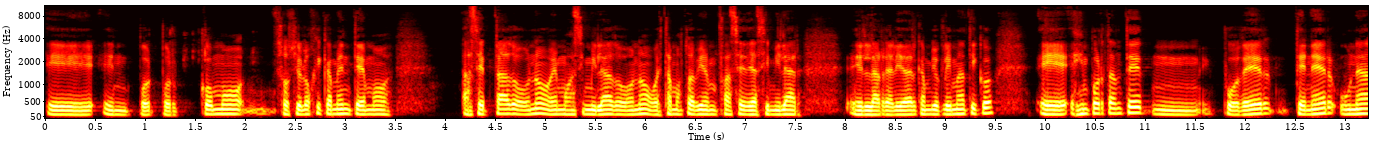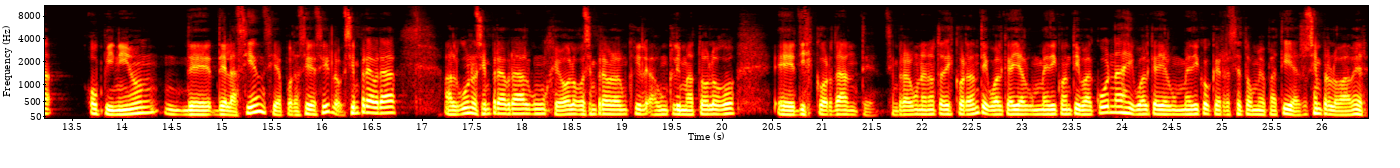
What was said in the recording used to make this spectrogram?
eh, en, por, por, cómo sociológicamente hemos aceptado o no, hemos asimilado o no, o estamos todavía en fase de asimilar eh, la realidad del cambio climático, eh, es importante mm, poder tener una opinión de, de, la ciencia, por así decirlo. Siempre habrá algunos, siempre habrá algún geólogo, siempre habrá algún climatólogo eh, discordante, siempre habrá alguna nota discordante, igual que hay algún médico antivacunas, igual que hay algún médico que receta homeopatía, eso siempre lo va a haber.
